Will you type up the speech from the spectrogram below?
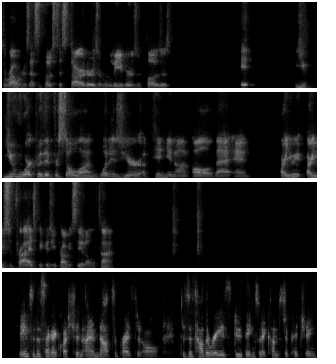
throwers as opposed to starters or relievers or closers. It you you've worked with it for so long. What is your opinion on all of that? And are you are you surprised because you probably see it all the time? To answer the second question, I am not surprised at all. This is how the Rays do things when it comes to pitching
